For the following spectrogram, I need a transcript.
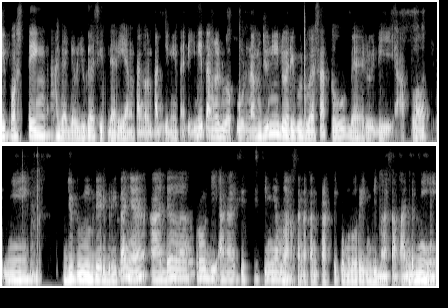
diposting agak jauh juga sih dari yang tanggal 4 Juni tadi. Ini tanggal 26 Juni 2021 baru di-upload. Ini judul dari beritanya adalah Prodi Analisis Kimia melaksanakan praktikum luring di masa pandemi.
